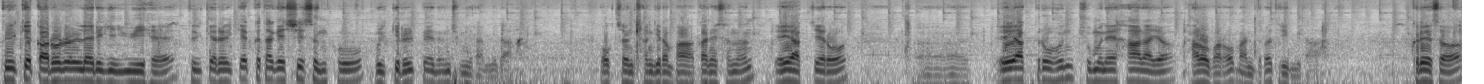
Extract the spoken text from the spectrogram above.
들깨가루를 내리기 위해 들깨를 깨끗하게 씻은 후 물기를 빼는 중이랍니다. 옥천 참기름 방앗간에서는 예약제로 어, 예약 들어온 주문에 한하여 바로바로 만들어 드립니다. 그래서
